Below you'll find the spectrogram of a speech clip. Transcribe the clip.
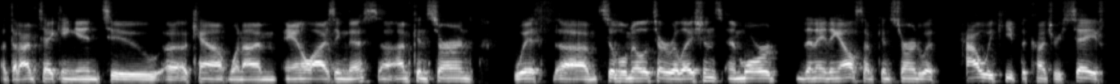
that I'm taking into uh, account when I'm analyzing this. Uh, I'm concerned with um, civil military relations, and more than anything else, I'm concerned with how we keep the country safe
